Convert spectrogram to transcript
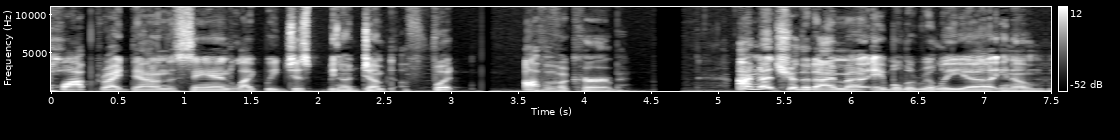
plopped right down on the sand like we just, you know, jumped a foot off of a curb. I'm not sure that I'm uh, able to really, uh, you know,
